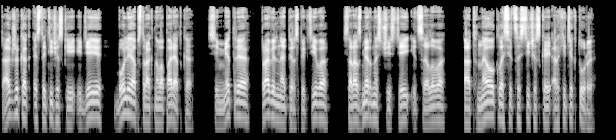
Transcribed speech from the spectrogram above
так же, как эстетические идеи более абстрактного порядка, симметрия, правильная перспектива, соразмерность частей и целого от неоклассицистической архитектуры.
